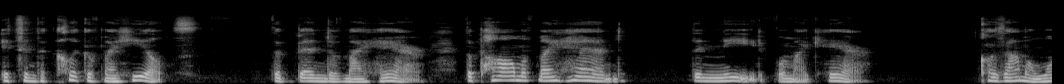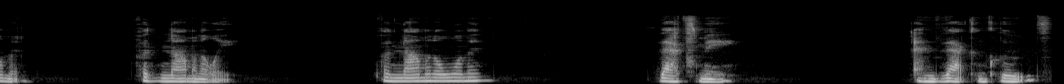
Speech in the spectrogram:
it's in the click of my heels, the bend of my hair, the palm of my hand, the need for my care. 'Cause I'm a woman, phenomenally. Phenomenal woman, that's me. And that concludes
